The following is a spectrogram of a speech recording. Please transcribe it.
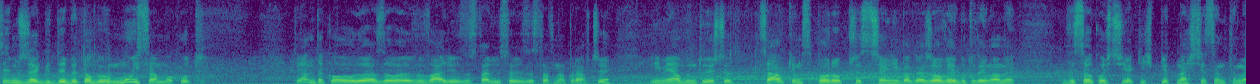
tym, że gdyby to był mój samochód, to ja bym to koło dojazdowe wywalił, zostawił sobie zestaw naprawczy i miałbym tu jeszcze całkiem sporo przestrzeni bagażowej, bo tutaj mamy wysokość jakieś 15 cm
